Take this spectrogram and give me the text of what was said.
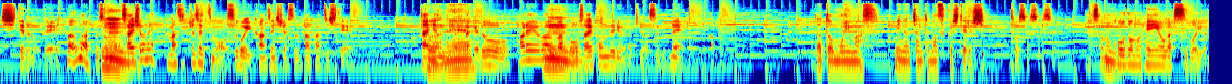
してるので、まあ、うまくそうん。の、最初ね、マサチューセッツもすごい感染者数爆発して、大そうだ変ねだったけど、あれはうまく抑え込んでるような気がするね。だと思います。みんなちゃんとマスクしてるし。そうそうそうそう。その行動の変容がすごいよね。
